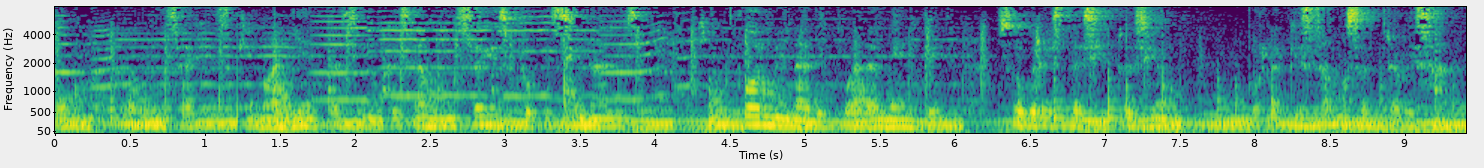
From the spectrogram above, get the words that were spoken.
o, o mensajes que no alientan, sino que sean mensajes profesionales que informen adecuadamente sobre esta situación por la que estamos atravesando.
